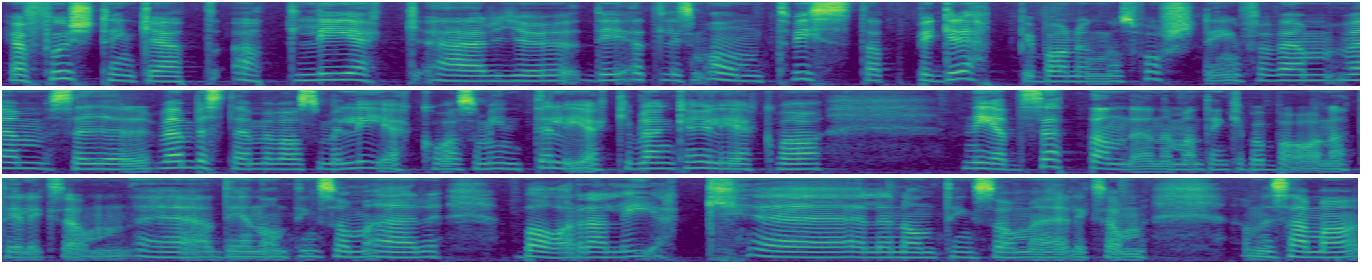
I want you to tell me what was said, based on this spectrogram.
Ja, först tänker jag att, att lek är ju det är ett liksom omtvistat begrepp i barn och ungdomsforskning. För vem, vem, säger, vem bestämmer vad som är lek och vad som inte är lek? Ibland kan ju lek vara nedsättande när man tänker på barn. Att det är, liksom, eh, det är någonting som är bara lek. Eh, eller någonting som är liksom, om det är samma,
